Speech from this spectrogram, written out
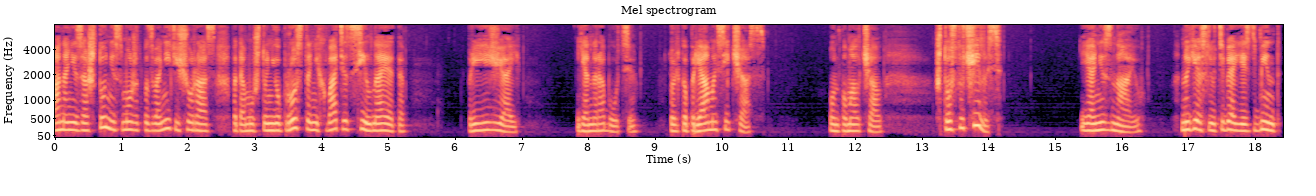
она ни за что не сможет позвонить еще раз, потому что у нее просто не хватит сил на это. «Приезжай. Я на работе. Только прямо сейчас». Он помолчал. «Что случилось?» «Я не знаю. Но если у тебя есть бинт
